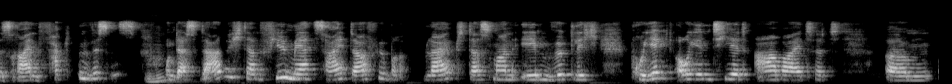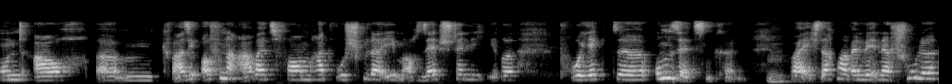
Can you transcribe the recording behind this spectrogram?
des reinen Faktenwissens mhm. und dass dadurch dann viel mehr Zeit dafür bleibt, dass man eben wirklich projektorientiert arbeitet ähm, und auch ähm, quasi offene Arbeitsformen hat, wo Schüler eben auch selbstständig ihre Projekte umsetzen können. Mhm. Weil ich sag mal, wenn wir in der Schule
